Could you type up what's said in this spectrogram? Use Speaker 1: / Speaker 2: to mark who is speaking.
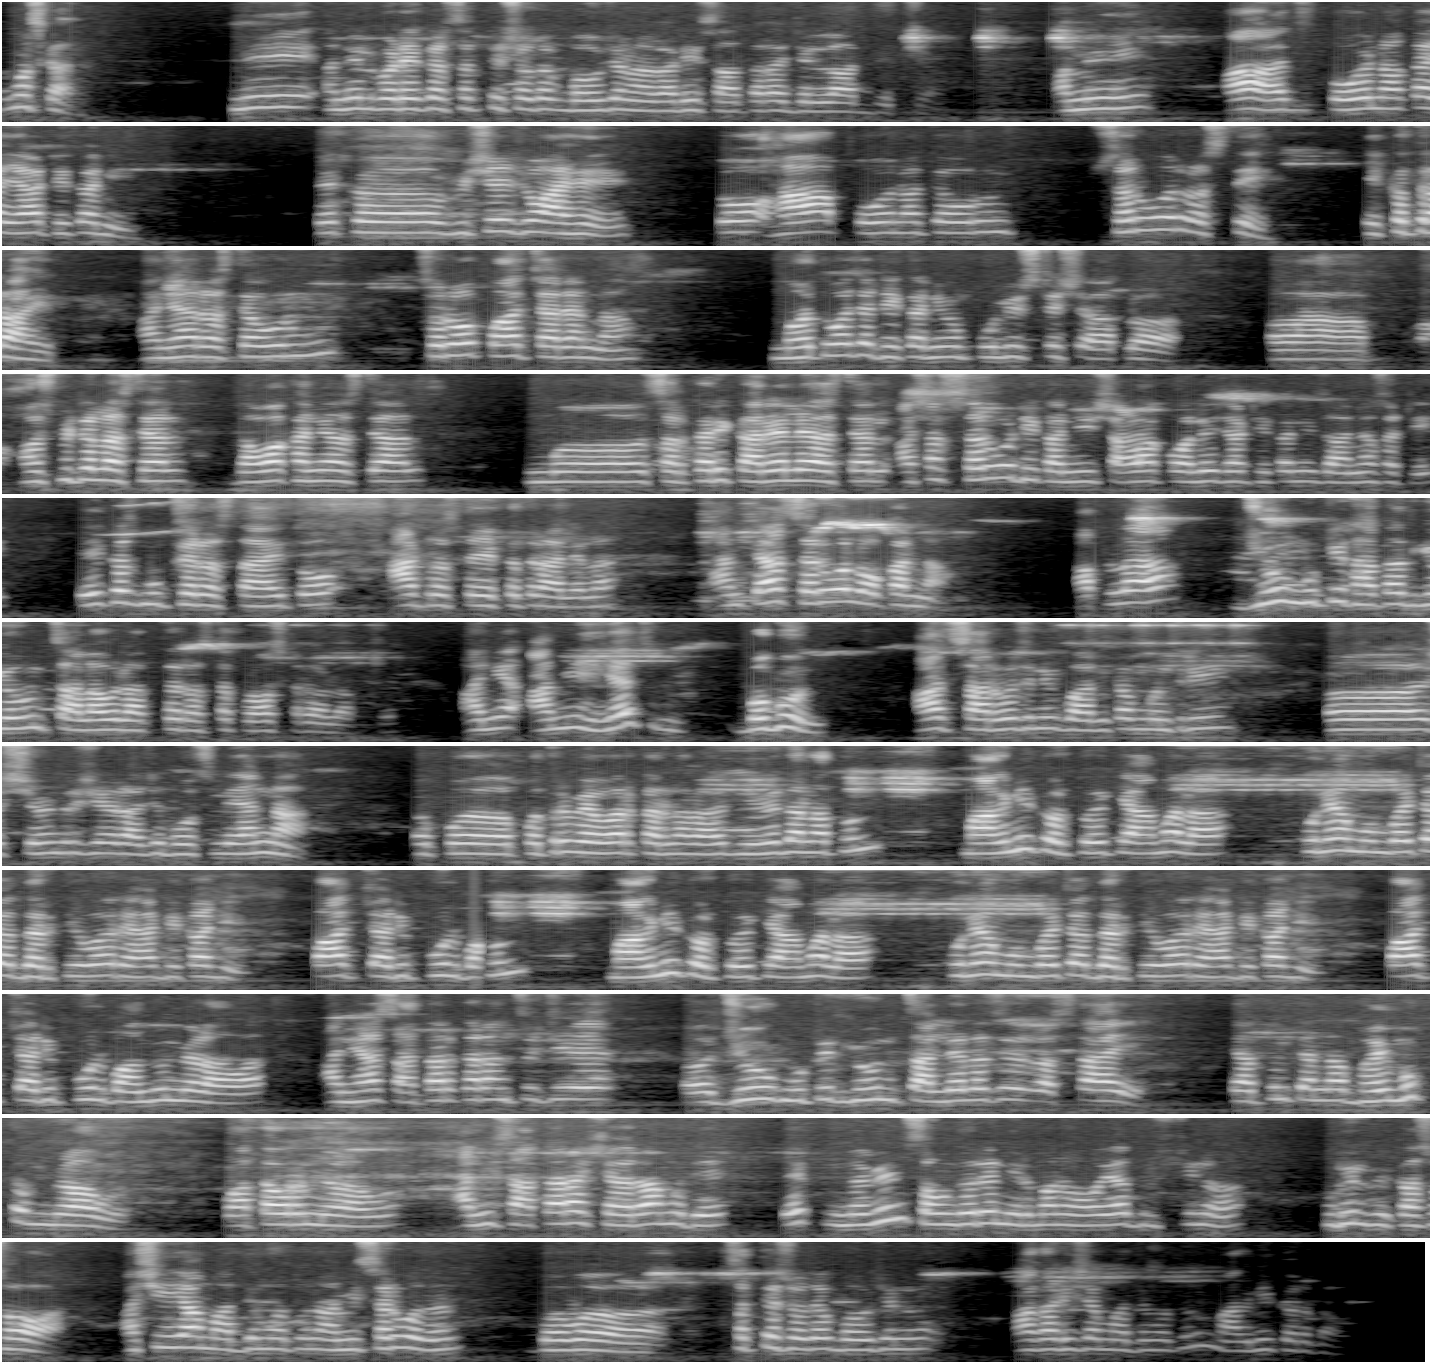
Speaker 1: नमस्कार. मी अनिल बडेकर सत्यशोधक बहुजन आघाडी सातारा जिल्हा अध्यक्ष. आम्ही आज पोहनाका या ठिकाणी एक विषय जो आहे तो हा पोहनाक्यावरून सर्व रस्ते एकत्र आहेत. आणि या रस्त्यावरून सर्व पाचचाऱ्यांना महत्त्वाच्या ठिकाणी मग पोलीस स्टेशन आपलं हॉस्पिटल असतील दवाखाने असतील मग सरकारी कार्यालय असतील अशा सर्व ठिकाणी शाळा कॉलेज या ठिकाणी जाण्यासाठी एकच मुख्य रस्ता आहे तो आठ रस्ते एकत्र आलेला. आणि त्या सर्व लोकांना आपला जीव मुठीत हातात घेऊन चालावं लागतं रस्ता क्रॉस करावा लागतो. आणि आम्ही हेच बघून आज सार्वजनिक बांधकाम मंत्री शिवेंद्रसिंह राजे भोसले यांना प पत्रव्यवहार करणार आहोत. निवेदनातून मागणी करतोय की आम्हाला पुण्या मुंबईच्या धर्तीवर ह्या ठिकाणी पाच चारी पूल बांधून मागणी करतोय की आम्हाला पुण्या मुंबईच्या धर्तीवर ह्या ठिकाणी पाच चारी पूल बांधून मिळावा. आणि ह्या सातारकरांचं जे जीव मुठीत घेऊन चाललेला जे रस्ता आहे त्यातून त्यांना भयमुक्त मिळावं वातावरण मिळावं आणि सातारा शहरामध्ये एक नवीन सौंदर्य निर्माण व्हावं या दृष्टीनं पुढील विकास व्हावा अशी या माध्यमातून आम्ही सर्वजण सत्यशोधक बहुजन आघाडीच्या माध्यमातून मागणी करत आहोत.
